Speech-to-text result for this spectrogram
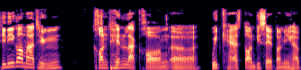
ทีนี้ก็มาถึงคอนเทนต์หลักของเอ่อวิดแคสตอนพิเศษตอนนี้ครับ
